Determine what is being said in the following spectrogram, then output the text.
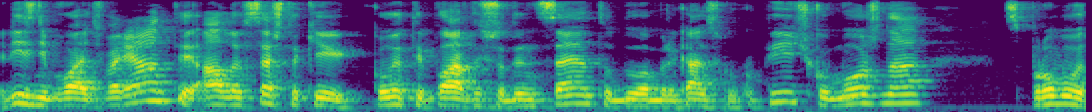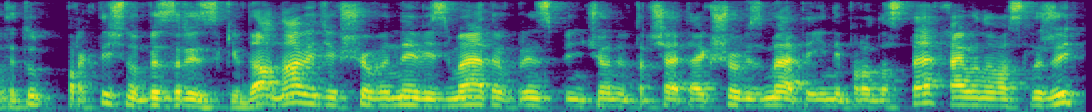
Різні бувають варіанти, але все ж таки, коли ти платиш один цент, одну американську копійку, можна спробувати тут практично без ризиків. Да? Навіть якщо ви не візьмете, в принципі, нічого не втрачаєте, якщо візьмете і не продасте, хай вона у вас лежить,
